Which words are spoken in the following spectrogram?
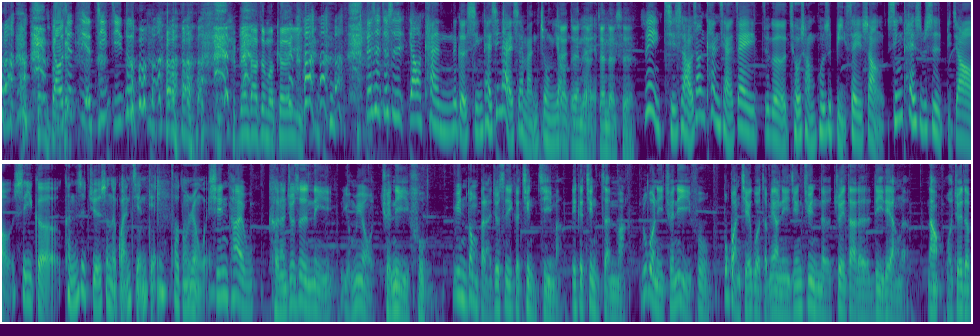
表现自己的积极度，不用到这么刻意。但是就是要看那个心态，心态还是还蛮重要的，真的真的是。所以其实好像看起来，在这个球场或是比赛上，心态是不是比较是一个可能是决胜的关键点？曹总认为，心态可能就是你有没有全力以赴。运动本来就是一个竞技嘛，一个竞争嘛。如果你全力以赴，不管结果怎么样，你已经尽了最大的力量了。那我觉得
